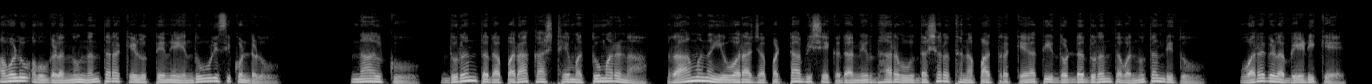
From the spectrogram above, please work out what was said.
ಅವಳು ಅವುಗಳನ್ನು ನಂತರ ಕೇಳುತ್ತೇನೆ ಎಂದು ಉಳಿಸಿಕೊಂಡಳು. ನಾಲ್ಕು. ದುರಂತದ ಪರಾಕಾಷ್ಠೆ ಮತ್ತು ಮರಣ. ರಾಮನ ಯುವರಾಜ ಪಟ್ಟಾಭಿಷೇಕದ ನಿರ್ಧಾರವು ದಶರಥನ ಪಾತ್ರಕ್ಕೆ ಅತಿ ದೊಡ್ಡ ದುರಂತವನ್ನು ತಂದಿತು. ವರಗಳ ಬೇಡಿಕೆ,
